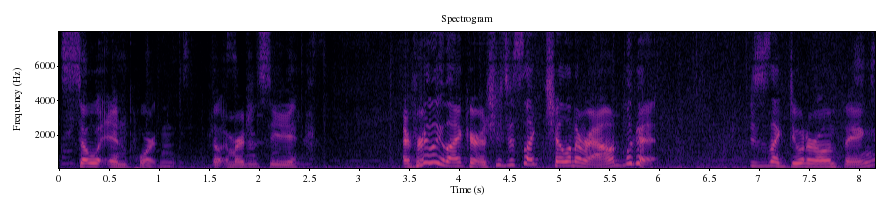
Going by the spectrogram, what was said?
so important. So emergency. I really like her. She's just like chilling around. Look at. She's just like doing her own thing.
